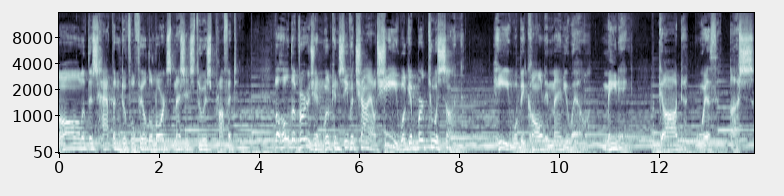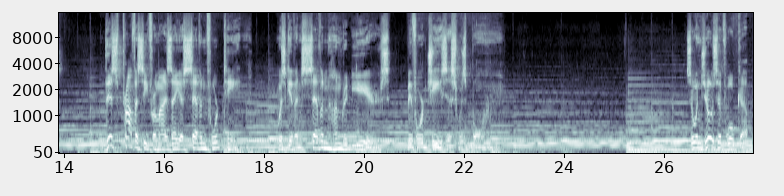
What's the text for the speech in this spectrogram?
All of this happened to fulfill the Lord's message through his prophet. Behold, the virgin will conceive a child. She will give birth to a son. He will be called Emmanuel, meaning God with us. This prophecy from Isaiah 7:14 was given 700 years before Jesus was born. So when Joseph woke up,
